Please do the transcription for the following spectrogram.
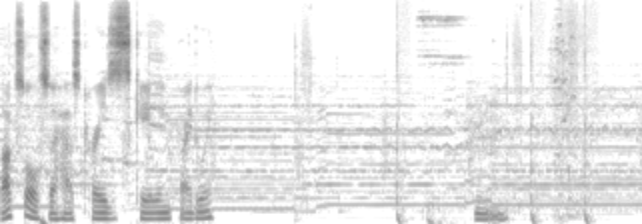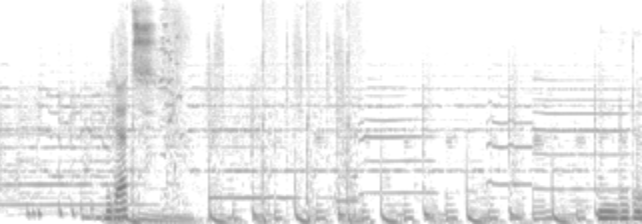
Lux also has crazy scaling, by the way. Hmm. That's. Dum dum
